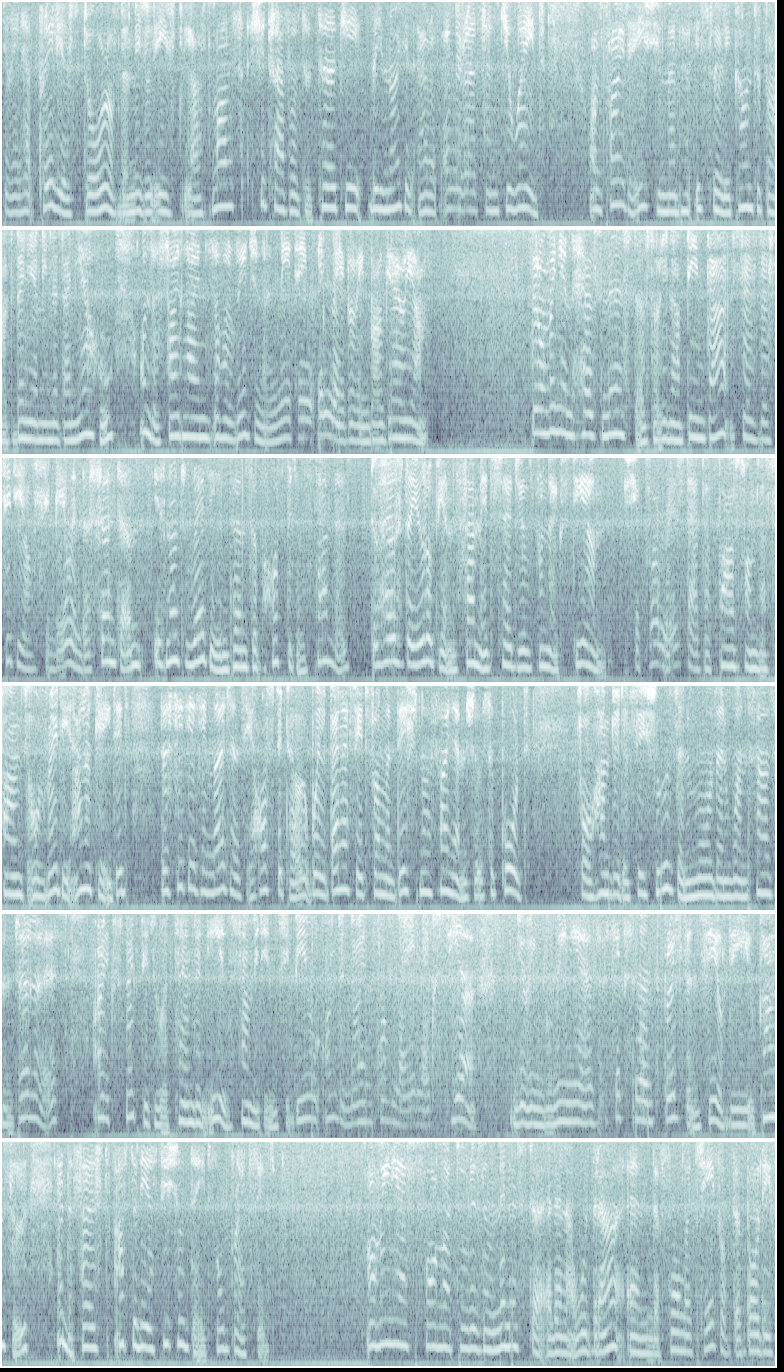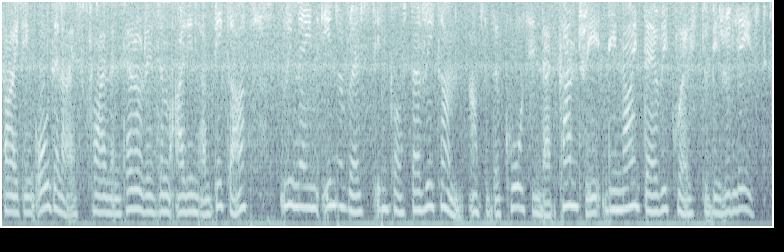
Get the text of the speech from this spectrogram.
During her previous tour of the Middle East last month, she traveled to Turkey, the United Arab Emirates and Kuwait. On Friday, she met her Israeli counterpart Benjamin Netanyahu on the sidelines of a regional meeting in neighboring Bulgaria. The Romanian Health Minister Sorina Pintea says the city of Sibiu in the center is not ready in terms of hospital standards to host the European summit scheduled for next year. She promised that apart from the funds already allocated, the city's emergency hospital will benefit from additional financial support. 400 officials and more than 1,000 journalists are expected to attend an EU summit in Sibiu on the 9th of May next year, during Romania's six-month presidency of the EU Council and the first after the official date for Brexit. Romania's former tourism minister Elena Udrea and the former chief of the body fighting organized crime and terrorism Alina Bica remain in arrest in Costa Rica after the courts in that country denied their request to be released.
